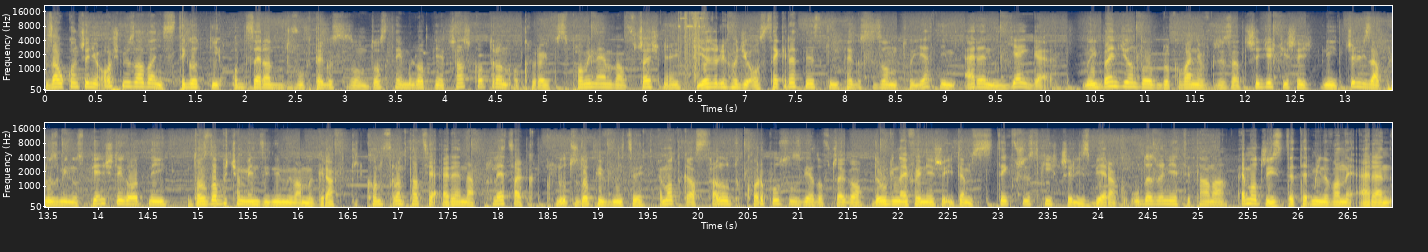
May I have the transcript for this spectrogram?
Za ukończenie 8 zadań z tygodni od 0 do 2 tego sezonu dostajemy lotnię Czaszkotron, o której wspominałem wam wcześniej. Jeżeli chodzi o sekretny skin tego sezonu, to jest nim Eren Jaeger. No i będzie on do odblokowania w grze za 36 dni, czyli za plus minus 5 tygodni. Do zdobycia m.in. mamy graffiti, konfrontacja Erena, plecak, klucz do piwnicy, emotka salut korpusu zwiadowczego, drugi najfajniejszy item z tych wszystkich, czyli zbierak uderzenie tytana, emoji zdeterminowany Eren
